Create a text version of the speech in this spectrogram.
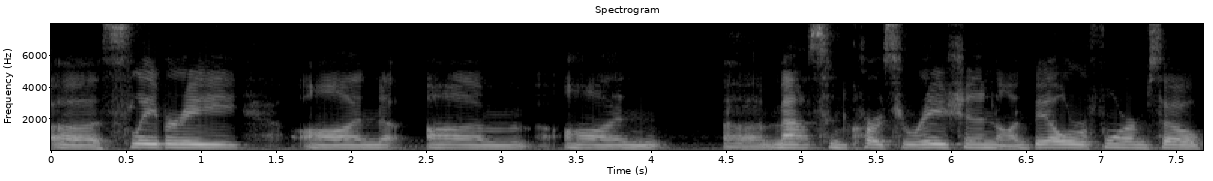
uh, slavery, on, um, on uh, mass incarceration, on bail reform, so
